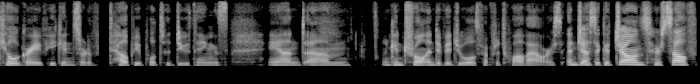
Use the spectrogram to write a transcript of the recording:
Kilgrave. He can sort of tell people to do things and um, and control individuals for up to 12 hours. And Jessica Jones herself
